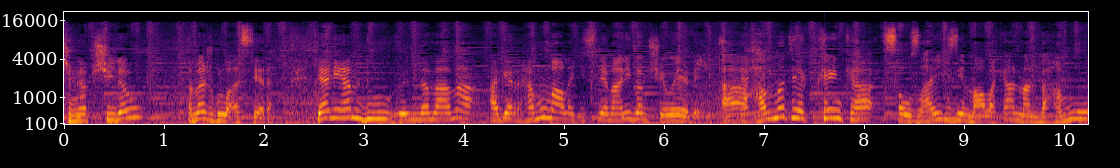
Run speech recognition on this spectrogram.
چنگە پشیلە و ئەمەش گوڵە ئەستێرە ینی ئەم دوو نەمامە ئەگەر هەموو ماڵێکی سلێمانی بەم شێوەیە بێت هەڵمەتێک بکەین کە سەوزهایی زیێ ماڵەکانمان بە هەموو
